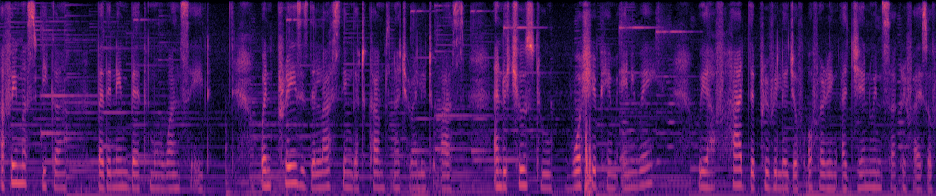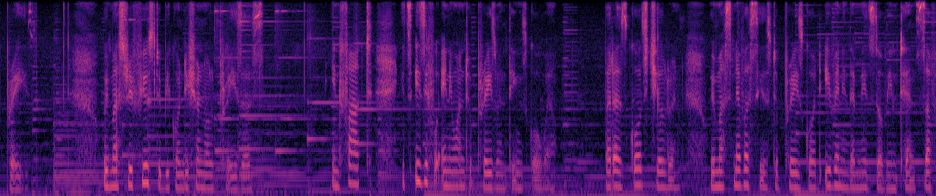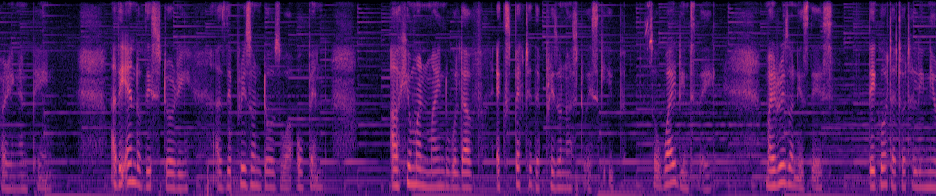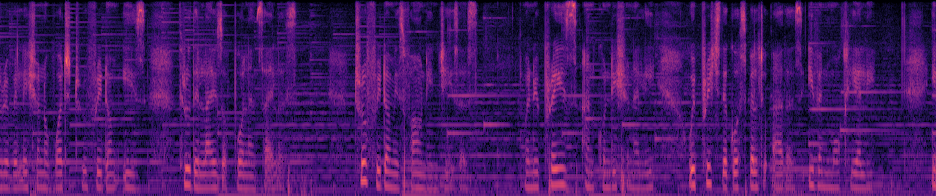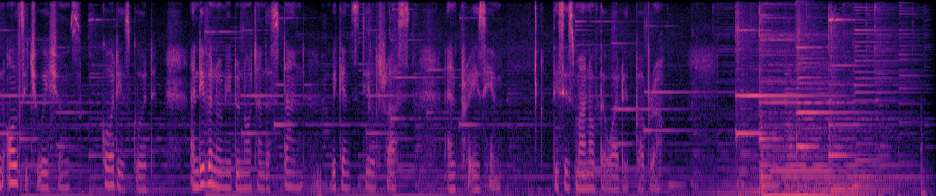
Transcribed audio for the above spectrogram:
A famous speaker by the name Beth Moore once said, When praise is the last thing that comes naturally to us and we choose to worship Him anyway, we have had the privilege of offering a genuine sacrifice of praise. We must refuse to be conditional praisers. In fact, it's easy for anyone to praise when things go well. But as God's children, we must never cease to praise God even in the midst of intense suffering and pain. At the end of this story, as the prison doors were opened, our human mind would have expected the prisoners to escape. So, why didn't they? My reason is this they got a totally new revelation of what true freedom is through the lives of Paul and Silas. True freedom is found in Jesus. When we praise unconditionally, we preach the gospel to others even more clearly. In all situations, God is good, and even when we do not understand, we can still trust and praise Him. This is Man of the Word with Barbara.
